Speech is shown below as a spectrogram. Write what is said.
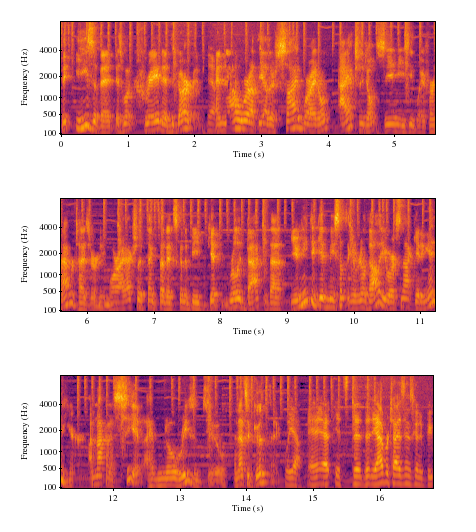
The ease of it is what created the garbage. Yeah. And now we're at the other side where I don't, I actually don't see an easy way for an advertiser anymore. I actually think that it's going to be get really back to that. You need to give me something of real value, or it's not getting in here. I'm not going to see it. I have no reason to, and that's a good thing. Well, yeah, and it's the the advertising is going to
